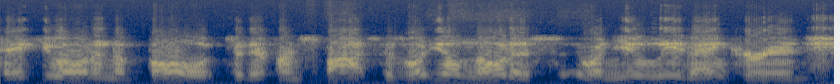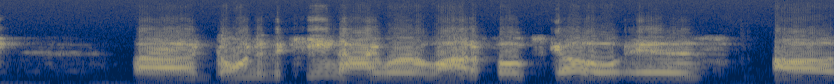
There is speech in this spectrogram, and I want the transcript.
take you out in a boat to different spots. Because what you'll notice when you leave Anchorage, uh, going to the Kenai, where a lot of folks go, is uh,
